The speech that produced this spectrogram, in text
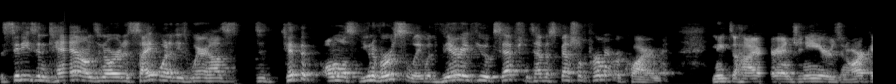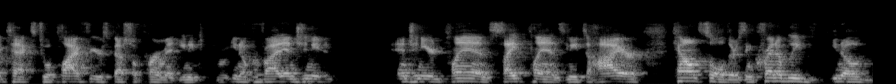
The cities and towns, in order to site one of these warehouses, typically almost universally, with very few exceptions, have a special permit requirement. You need to hire engineers and architects to apply for your special permit. You need to, you know, provide engineer, engineered plans, site plans. You need to hire counsel. There's incredibly, you know,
